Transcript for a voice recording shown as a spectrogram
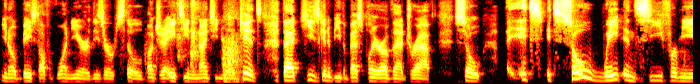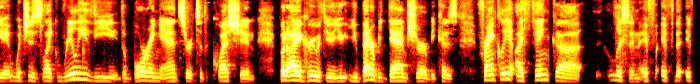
you know, based off of one year, these are still a bunch of 18 and 19 year old kids that he's going to be the best player of that draft. So it's it's so wait and see for me which is like really the the boring answer to the question but i agree with you you you better be damn sure because frankly i think uh listen if if the if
